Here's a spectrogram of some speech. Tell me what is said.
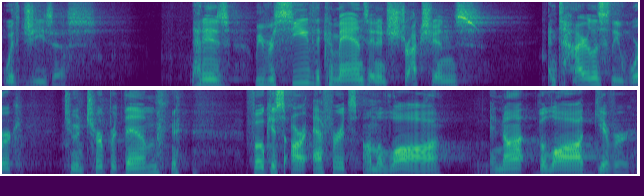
with Jesus. That is, we receive the commands and instructions and tirelessly work to interpret them, focus our efforts on the law and not the law giver.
